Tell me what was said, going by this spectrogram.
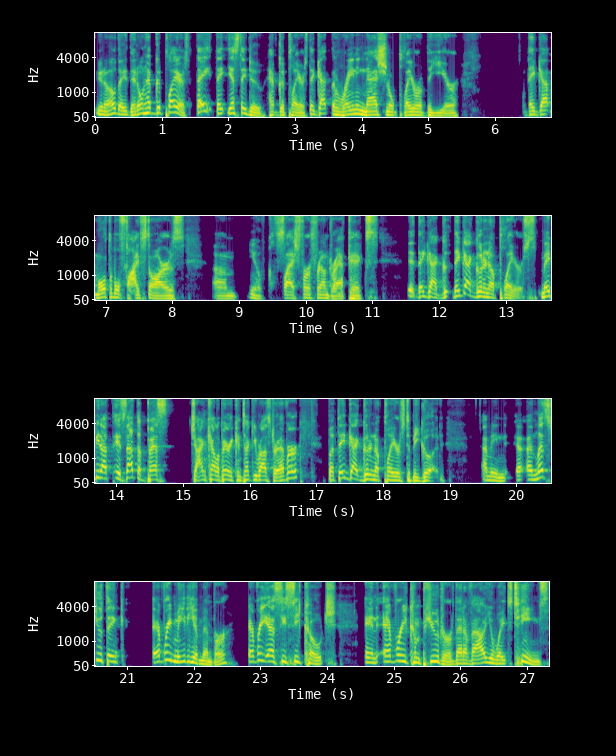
You know, they, they don't have good players. They, they, yes, they do have good players. They've got the reigning national player of the year. They've got multiple five stars, um, you know, slash first round draft picks. They got good, they've got good enough players. Maybe not, it's not the best John Calipari Kentucky roster ever, but they've got good enough players to be good. I mean, uh, unless you think every media member, every SEC coach, and every computer that evaluates teams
